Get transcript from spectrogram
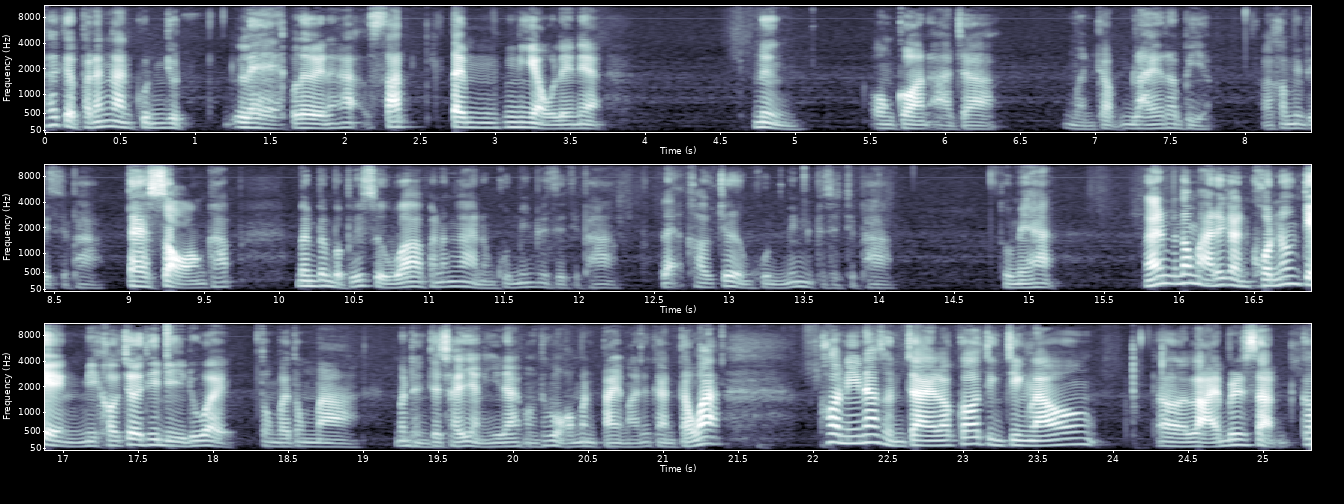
ถ้าเกิดพนักงานคุณหยุดแหลกเลยนะฮะซัดเต็มเหนียวเลยเนี่ยหนึ่งองค์กรอาจจะเหมือนกับไร้ระเบียบแล้วก็ไม่มีประสิทธิภาพ แต่สองครับ มันเป็นบทพิสูจน์ว่าพนักงานของคุณไม่มีประสิทธิภาพ และ culture ของคุณไม่มีประสิทธิภาพถูกไหมฮะเพราะฉะนั้นมันต้องมาด้วยกันคนต้องเก่งมี culture ที่ดีด้วย ตรงไปตรงมา มันถึงจะใช้อย่างนี้ได้ผมถึงบอกว่ามันไปมาด้วยกัน แต่ว่าข้อนี้น่าสนใจแล้วก็จริง ๆ แล้ว หลายบริษัทก็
